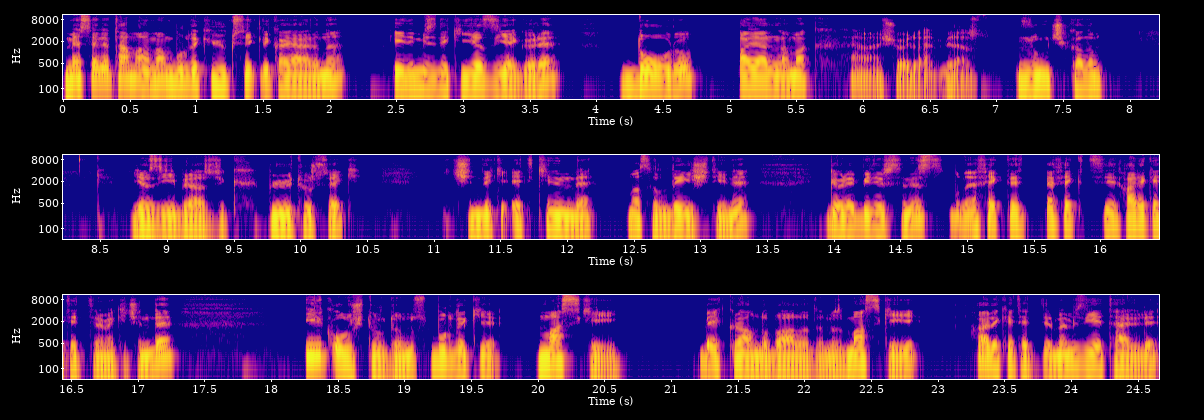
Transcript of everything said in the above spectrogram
Mesele tamamen buradaki yükseklik ayarını elimizdeki yazıya göre doğru ayarlamak. Hemen şöyle biraz zoom çıkalım. Yazıyı birazcık büyütürsek içindeki etkinin de nasıl değiştiğini görebilirsiniz. Bunu efekti, efekti hareket ettirmek için de ilk oluşturduğumuz buradaki maskeyi background'a bağladığımız maskeyi hareket ettirmemiz yeterli.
